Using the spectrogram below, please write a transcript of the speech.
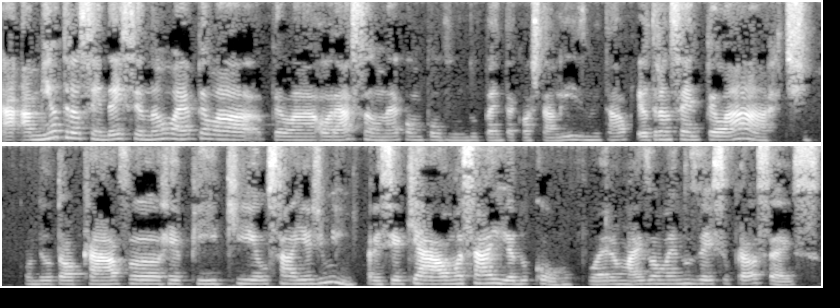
A, a minha transcendência não é pela, pela oração, né? Como povo do pentecostalismo e tal. Eu transcendo pela arte. Quando eu tocava repique, eu saía de mim. Parecia que a alma saía do corpo. Era mais ou menos esse o processo.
